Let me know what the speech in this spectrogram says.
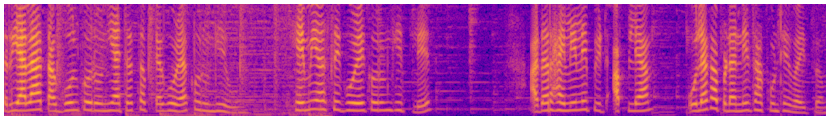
तर याला आता गोल करून याच्या चपट्या गोळ्या करून घेऊ. हे मी असे गोळे करून घेतले. आता राहिलेले पीठ आपल्या ओल्या कापडाने झाकून ठेवायचं.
